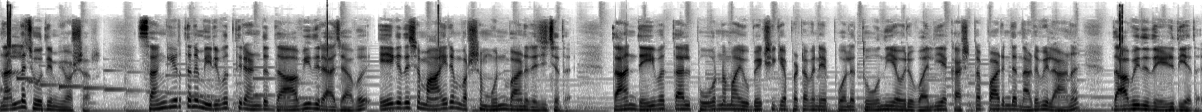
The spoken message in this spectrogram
നല്ല ചോദ്യം യോഷർ. സങ്കീർത്തനം ഇരുപത്തിരണ്ട് ദാവീദ് രാജാവ് ഏകദേശം ആയിരം വർഷം മുൻപാണ് രചിച്ചത്. താൻ ദൈവത്താൽ പൂർണമായി ഉപേക്ഷിക്കപ്പെട്ടവനെ പോലെ തോന്നിയ ഒരു വലിയ കഷ്ടപ്പാടിന്റെ നടുവിലാണ് ദാവീദ് ഇത് എഴുതിയത്.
